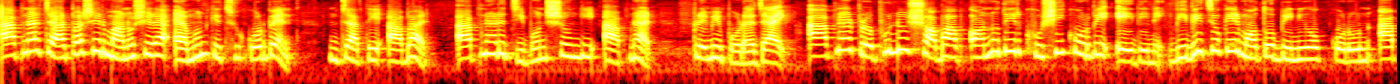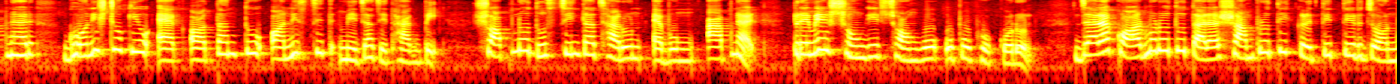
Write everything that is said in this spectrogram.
আপনার চারপাশের মানুষেরা এমন কিছু করবেন, যাতে আবার আপনার জীবনসঙ্গী আপনার প্রেমে পড়া যায়। আপনার প্রফুল্ল স্বভাব অন্যদের খুশি করবে এই দিনে। বিবেচকের মতো বিনিয়োগ করুন। আপনার ঘনিষ্ঠ কেউ এক অত্যন্ত অনিশ্চিত মেজাজে থাকবে। স্বপ্ন দুশ্চিন্তা ছাড়ুন এবং আপনার প্রেমের সঙ্গীর সঙ্গ উপভোগ করুন। যারা কর্মরত, তারা সাম্প্রতিক কৃতিত্বের জন্য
